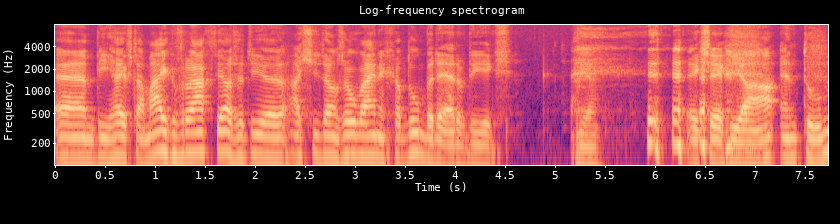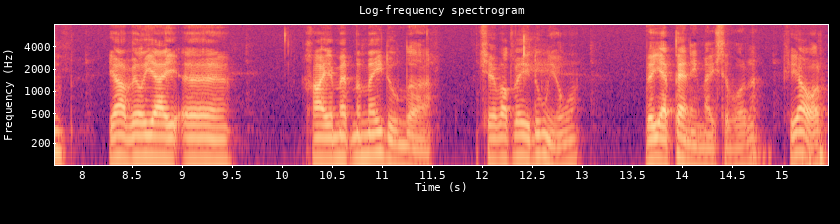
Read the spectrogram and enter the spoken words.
En die heeft aan mij gevraagd, ja, zit hij, eh, als je dan zo weinig gaat doen bij de RFDX. Ja. ik zeg ja, en toen, ja, wil jij, eh, ga je met me meedoen daar? Ik zeg, wat wil je doen, jongen? Wil jij penningmeester worden? Ik zeg, ja hoor.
